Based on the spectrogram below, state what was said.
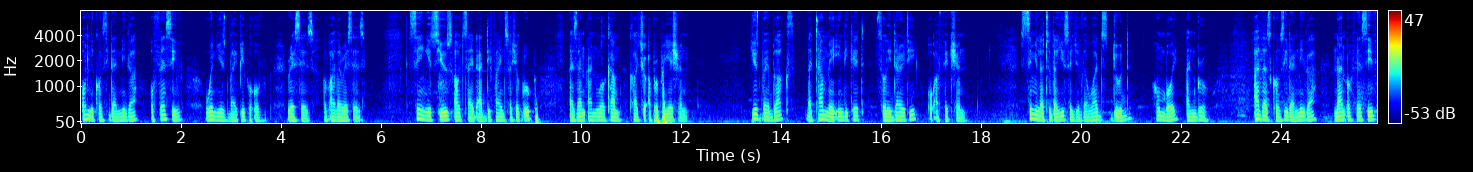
only consider nigga offensive when used by people of races of other races, seeing its use outside a defined social group as an unwelcome cultural appropriation. Used by blacks, the term may indicate solidarity or affection, similar to the usage of the words dude homeboy, and bro. Others consider nigga non offensive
